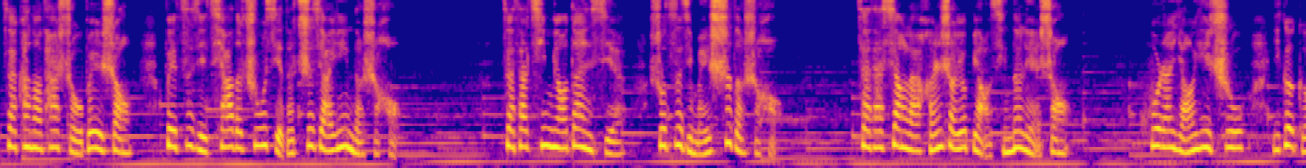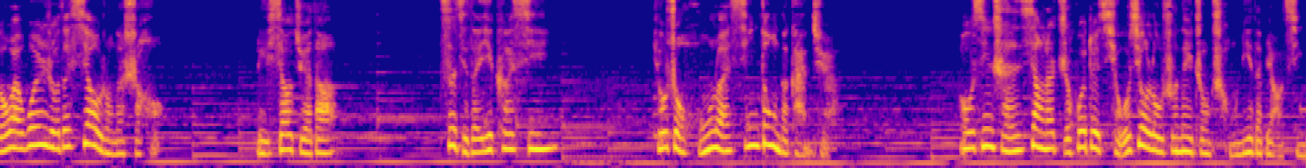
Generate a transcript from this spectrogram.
在看到他手背上被自己掐得出血的指甲印的时候，在他轻描淡写说自己没事的时候，在他向来很少有表情的脸上，忽然洋溢出一个格外温柔的笑容的时候，李潇觉得自己的一颗心有种红鸾心动的感觉。欧星辰向来只会对球球露出那种宠溺的表情，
